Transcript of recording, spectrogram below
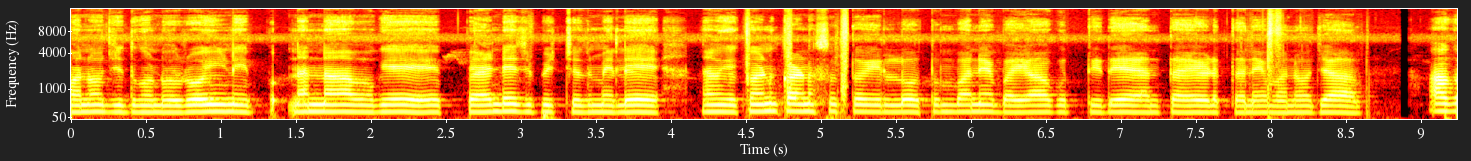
ಮನೋಜ್ ಇದ್ಕೊಂಡು, ರೋಹಿಣಿ ನನಗೆ ಬ್ಯಾಂಡೇಜ್ ಬಿಚ್ಚಿದ ಮೇಲೆ ನನಗೆ ಕಣ್ಣು ಕಾಣಿಸುತ್ತೋ ಇಲ್ಲೋ ತುಂಬಾ ಭಯ ಆಗುತ್ತಿದೆ ಅಂತ ಹೇಳ್ತಾನೆ ಮನೋಜ. ಆಗ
